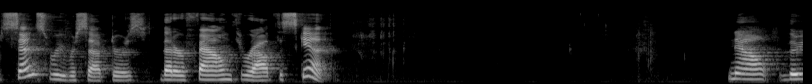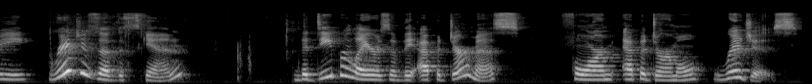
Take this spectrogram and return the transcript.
sensory receptors that are found throughout the skin. Now, the ridges of the skin, the deeper layers of the epidermis, form epidermal ridges,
